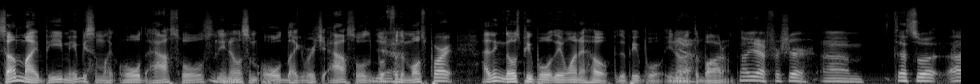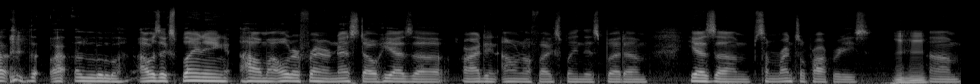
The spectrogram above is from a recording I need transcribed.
Some might be, maybe some like old assholes, you Mhm. know, some old like rich assholes. But Yeah. for the most part, I think those people they want to help the people, you know, Yeah. at the bottom. Oh yeah, for sure. Um, that's what uh, the, uh, I was explaining. How my older friend Ernesto, he has a, or I didn't, I don't know if I explained this, but um, he has um some rental properties. Mm-hmm. Um,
